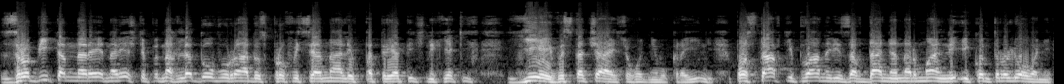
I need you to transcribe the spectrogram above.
Зробіть там наре- нарешті наглядову раду з професіоналів патріотичних, яких є і вистачає сьогодні в Україні. Поставте планові завдання нормальні і контрольовані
